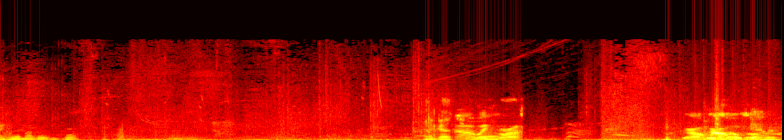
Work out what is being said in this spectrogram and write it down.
Alright, who am I voting for? I got Uh, you, wait uh, for us. We're all, We're we're all both down? voting.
